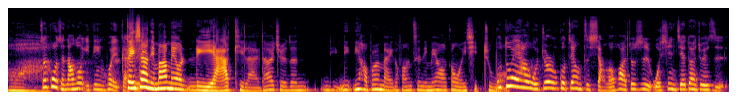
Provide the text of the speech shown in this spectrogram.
哇，这过程当中一定会改。等一下，你妈没有俩起来，她会觉得你你你好不容易买一个房子，你没有要跟我一起住哦？不对啊，我觉得如果这样子想的话，就是我现阶段就一直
